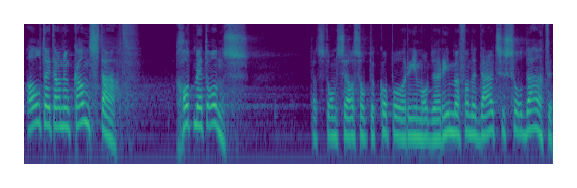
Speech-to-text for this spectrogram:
altijd aan hun kant staat. God met ons. Dat stond zelfs op de koppelriem, op de riemen van de Duitse soldaten.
